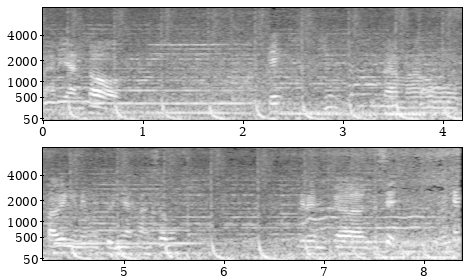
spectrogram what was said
Pak Rianto. Oke, kita mau paling ini mobilnya langsung kirim ke Gresik. Oke,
